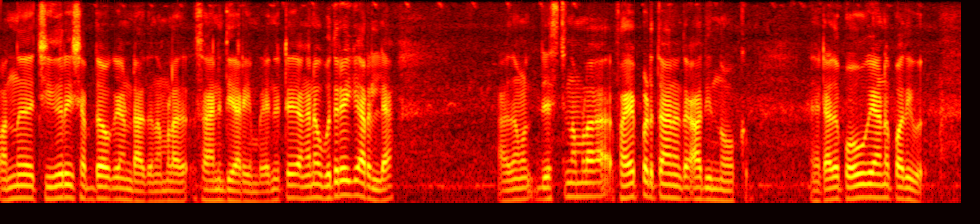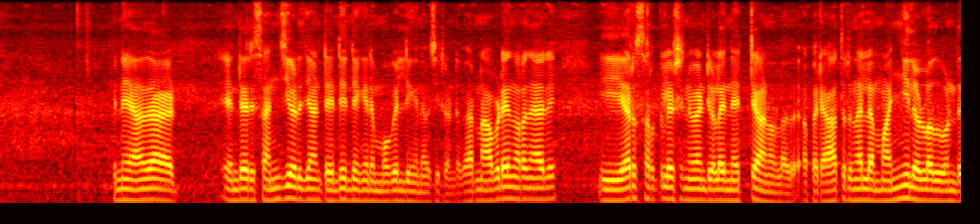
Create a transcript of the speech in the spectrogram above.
വന്ന് ചീറി ശബ്ദമൊക്കെ ഉണ്ടാക്കും നമ്മളെ സാന്നിധ്യം അറിയുമ്പോൾ. എന്നിട്ട് അങ്ങനെ ഉപദ്രവിക്കാറില്ല. അത് നമ്മൾ ജസ്റ്റ് നമ്മളെ ഭയപ്പെടുത്താൻ ആദ്യം നോക്കും. എന്നിട്ട് അത് പോവുകയാണ് പതിവ്. പിന്നെ അത് എന്റെ ഒരു സഞ്ചി എടുത്ത് ഞാൻ ടെന്റിന്റെ ഇങ്ങനെ മുകളിൽ ഇങ്ങനെ വെച്ചിട്ടുണ്ട്. കാരണം അവിടെ എന്ന് പറഞ്ഞാൽ ഈ എയർ സർക്കുലേഷന് വേണ്ടിയുള്ള നെറ്റാണുള്ളത്. അപ്പോൾ രാത്രി നല്ല മഞ്ഞിലുള്ളത് കൊണ്ട്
